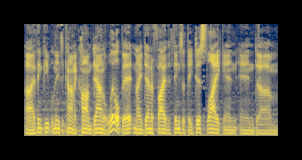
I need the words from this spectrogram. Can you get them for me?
Uh, I think people need to kind of calm down a little bit and identify the things that they dislike and and um,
